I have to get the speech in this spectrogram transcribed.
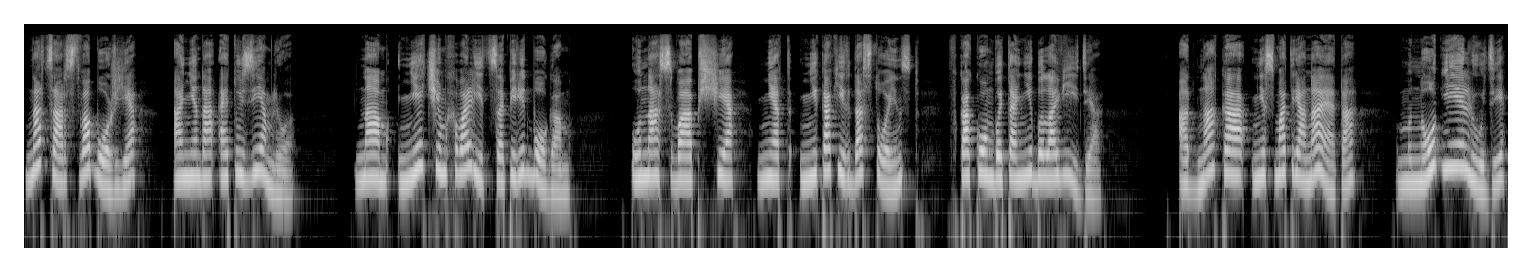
на Царство Божье, а не на эту землю. Нам нечем хвалиться перед Богом. У нас вообще нет никаких достоинств в каком бы то ни было виде. Однако, несмотря на это, многие люди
